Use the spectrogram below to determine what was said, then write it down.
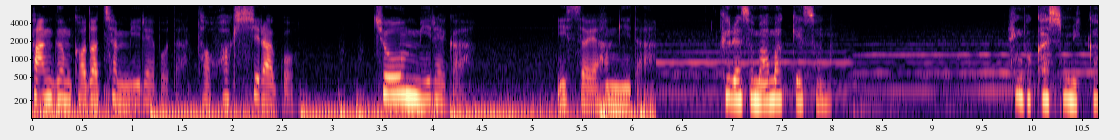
방금 걷어찬 미래보다 더 확실하고 좋은 미래가 있어야 합니다. 그래서 마마께선 행복하십니까?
